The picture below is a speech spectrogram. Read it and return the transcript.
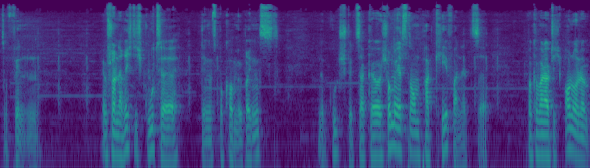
zu finden. Wir haben schon eine richtig gute Dingens bekommen übrigens. Eine gut Spitzhacke. Ich hole mir jetzt noch ein paar Käfernetze. Dann können wir natürlich auch nur eine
